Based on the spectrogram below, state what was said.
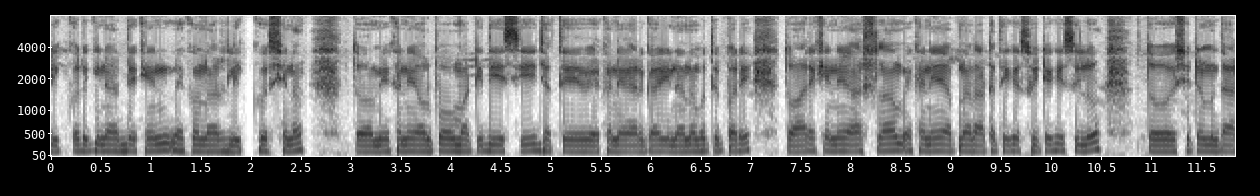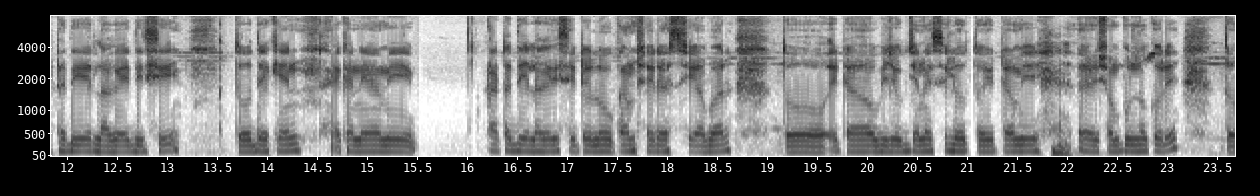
লিক করে কিনা। আর দেখেন এখন আর লিক করছে না। তো আমি এখানে অল্প মাটি দিয়েছি যাতে এখানে আর গাড়ি না নামাতে পারে। তো আর এখানে আসলাম। এখানে আপনার আটা থেকে সুইটে গেছিল। তো সেটার মধ্যে আটা দিয়ে লাগাই দিছি। তো দেখেন, এখানে আমি আটা দিয়ে লাগাই দিছি, এটা হলো কাম সেরে আসছি আবার। তো এটা অভিযোগ জানাইছিল, তো এটা আমি সম্পূর্ণ করে, তো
